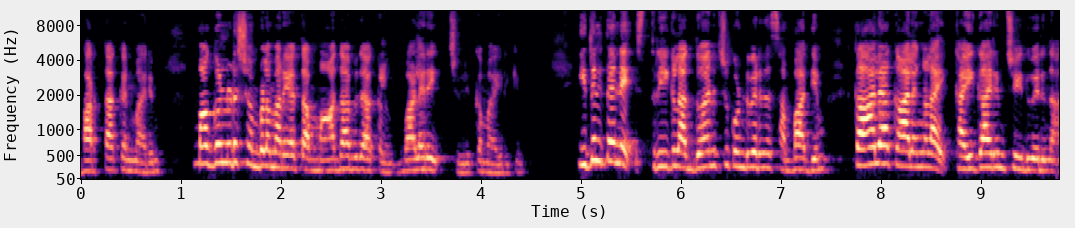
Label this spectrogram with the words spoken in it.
ഭർത്താക്കന്മാരും മകളുടെ ശമ്പളം അറിയാത്ത മാതാപിതാക്കളും വളരെ ചുരുക്കമായിരിക്കും. ഇതിൽ തന്നെ സ്ത്രീകൾ അധ്വാനിച്ചു കൊണ്ടുവരുന്ന സമ്പാദ്യം കാലാകാലങ്ങളായി കൈകാര്യം ചെയ്തു വരുന്ന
